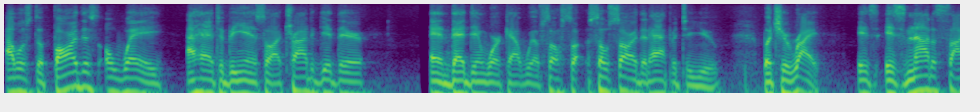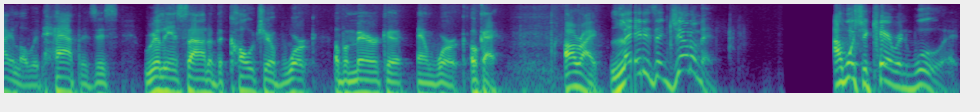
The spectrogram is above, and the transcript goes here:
I was the farthest away I had to be in, so I tried to get there, and that didn't work out well. So so, so sorry that happened to you, but you're right. It's, it's not a silo, it happens. It's really inside of the culture of work of America and work. Okay, all right, ladies and gentlemen, I wish a Karen would.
